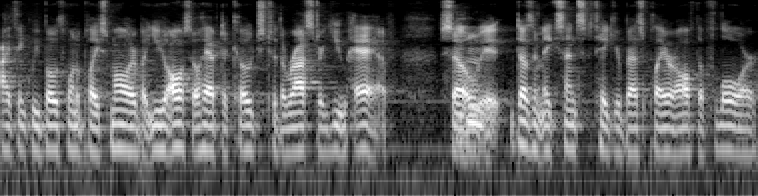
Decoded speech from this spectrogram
I think we both want to play smaller, but you also have to coach to the roster you have. So mm-hmm. it doesn't make sense to take your best player off the floor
